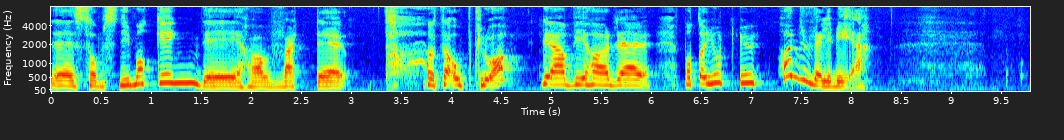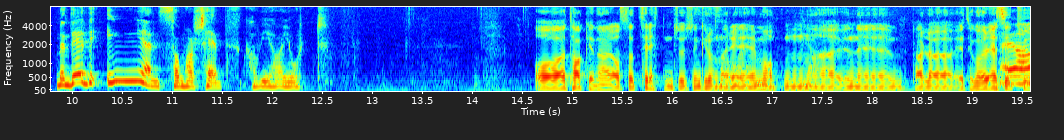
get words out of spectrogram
eh, som snømåking. Det har vært ta, ta opp kloakk. Ja, vi har måttet gjort uhorvelig mye. Men det er det ingen som har sett hva vi har gjort. Og takken er altså 13 000 kroner i måneden ja. under Perla Yttergård. Jeg sier Ja,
